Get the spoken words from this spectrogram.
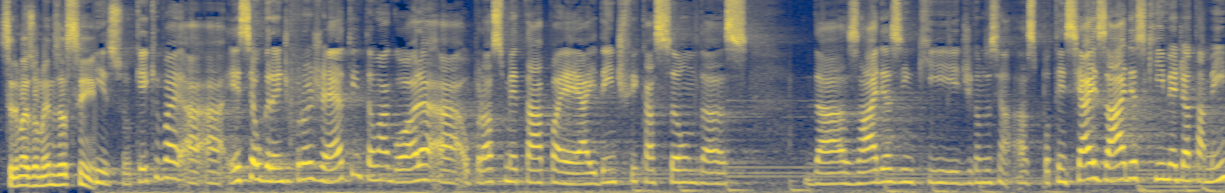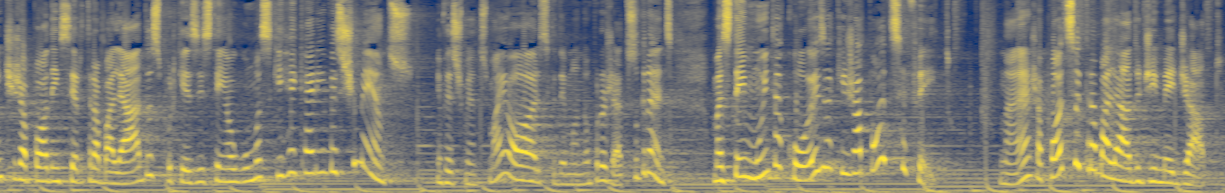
Seria mais ou menos assim. Isso. O que que vai? A, a, esse é o grande projeto. Então agora a, a próxima etapa é a identificação das das áreas em que, digamos assim, as potenciais áreas que imediatamente já podem ser trabalhadas, porque existem algumas que requerem investimentos, investimentos maiores, que demandam projetos grandes. Mas tem muita coisa que já pode ser feito, né? Já pode ser trabalhado de imediato.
